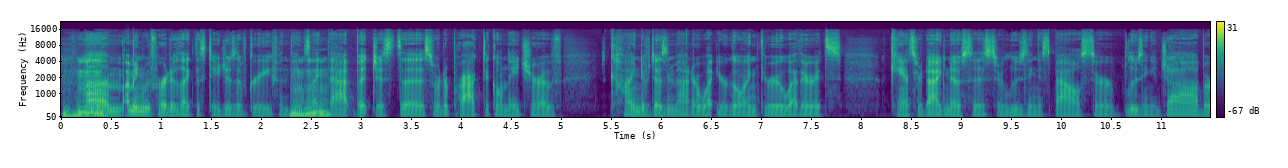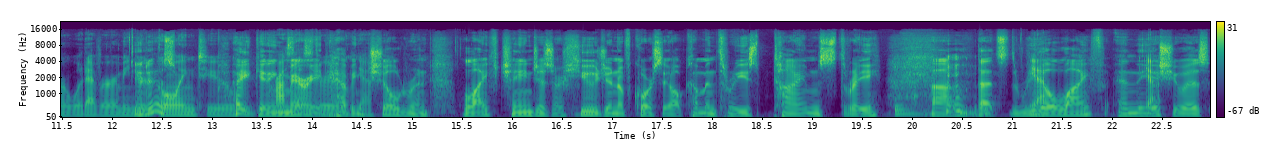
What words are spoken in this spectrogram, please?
Mm-hmm. Um, I mean, we've heard of like the stages of grief and things mm-hmm. like that, but just the sort of practical nature of kind of doesn't matter what you're going through, whether it's cancer diagnosis or losing a spouse or losing a job or whatever. I mean, you're going to Hey, getting married, through- having yeah. children, life changes are huge, and of course they all come in threes times three. Um, that's the Yeah. real life, and the Yeah. issue is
